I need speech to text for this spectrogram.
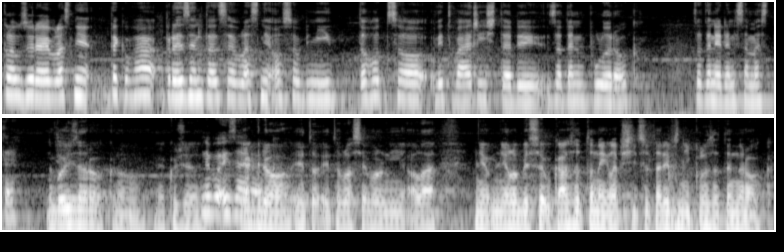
Klauzura je vlastně taková prezentace vlastně osobní toho, co vytváříš tady za ten půl rok za ten jeden semestr. Nebo i za rok, no. Jakože, Nebo i za jak rok. kdo, je to, je to vlastně volný, ale mě, mělo by se ukázat to nejlepší, co tady vzniklo za ten rok.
